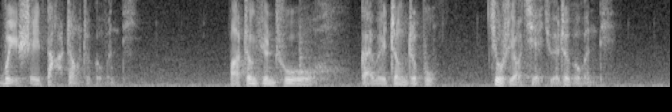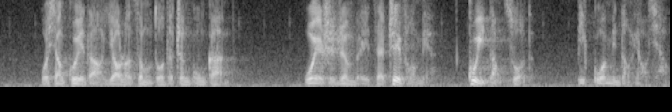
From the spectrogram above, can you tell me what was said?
为谁打仗这个问题，把政训处改为政治部，就是要解决这个问题。我向贵党要了这么多的政工干部，我也是认为在这方面贵党做的比国民党要强。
